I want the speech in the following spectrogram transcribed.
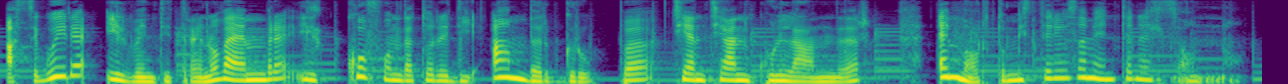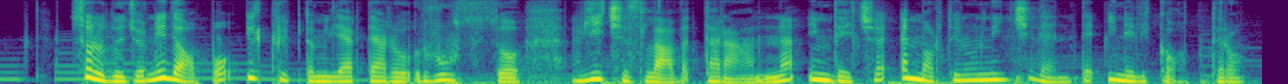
A seguire, il 23 novembre, il cofondatore di Amber Group, Tiantian Kullander, è morto misteriosamente nel sonno. Solo due giorni dopo, il criptomiliardario russo Vyacheslav Taran invece è morto in un incidente in elicottero.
